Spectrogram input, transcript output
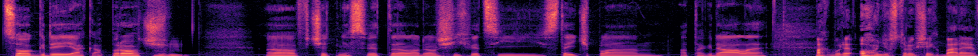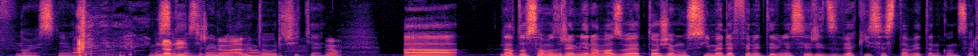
co, kdy, jak a proč, Mhm. eh, včetně světel a dalších věcí, stage plán a tak dále. Pak bude ohňostroj všech barev. No jasně. No, No, samozřejmě, no ano. to určitě. No. A na to samozřejmě navazuje to, že musíme definitivně si říct, v jaký sestavě ten koncert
